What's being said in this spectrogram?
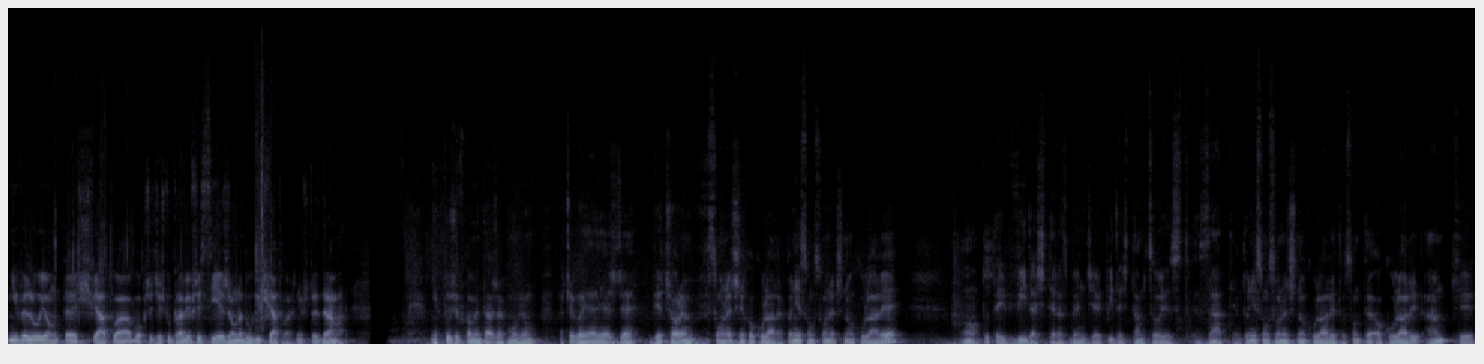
niwelują te światła, bo przecież tu prawie wszyscy jeżdżą na długich światłach, nie, to jest dramat. Niektórzy w komentarzach mówią, dlaczego ja jeżdżę wieczorem w słonecznych okularach. To nie są słoneczne okulary. O, tutaj widać teraz będzie, jak widać tam co jest za tym. To nie są słoneczne okulary, to są te okulary anty...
